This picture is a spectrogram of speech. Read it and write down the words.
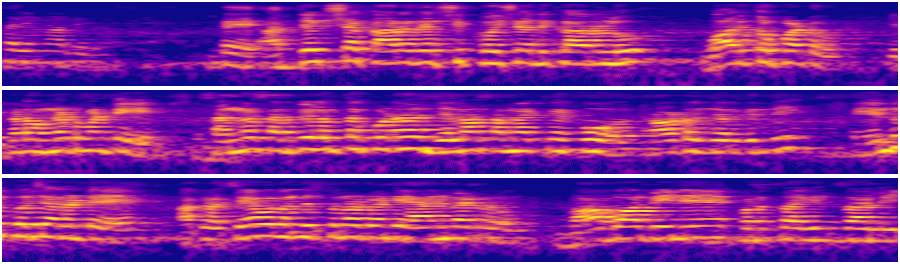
సలీమాబేగం అంటే అధ్యక్ష కార్యదర్శి కోశాధికారులు వారితో పాటు ఇక్కడ ఉన్నటువంటి సంఘ సభ్యులంతా కూడా జిల్లా సమైక్యకు రావడం జరిగింది. ఎందుకు వచ్చారంటే అక్కడ సేవలు అందిస్తున్నటువంటి యానిమేటర్ బాబాబీనే కొనసాగించాలి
